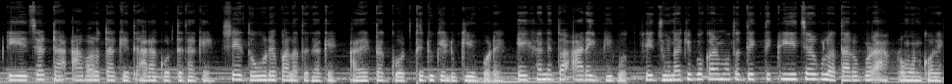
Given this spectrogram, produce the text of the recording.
ক্রিয়েচারটা আবারও তাকে তাড়া করতে থাকে। সে দৌড়ে পালাতে থাকে আর একটা গর্তে ঢুকে লুকিয়ে পড়ে। এখানে তো আরেক বিপদ। সেই জোনাকি পোকার মতো দেখতে ক্রিয়েচারগুলো তার উপর আক্রমণ করে।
